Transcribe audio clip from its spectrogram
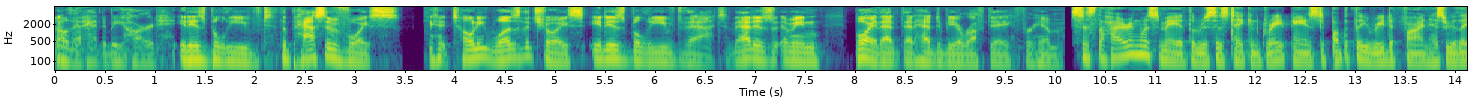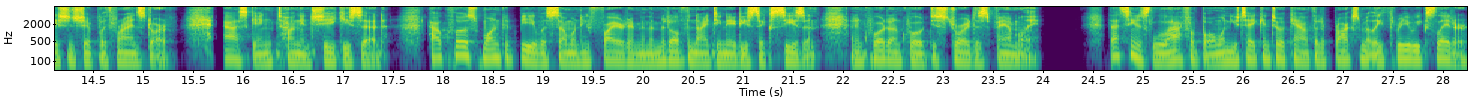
Oh, that had to be hard. It is believed. The passive voice. Tony was the choice. It is believed that. That is, I mean, boy, that, that had to be a rough day for him. Since the hiring was made, La Russa has taken great pains to publicly redefine his relationship with Reinsdorf, asking, tongue in cheek, he said, how close one could be with someone who fired him in the middle of the 1986 season and quote unquote destroyed his family. That seems laughable when you take into account that approximately three weeks later,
